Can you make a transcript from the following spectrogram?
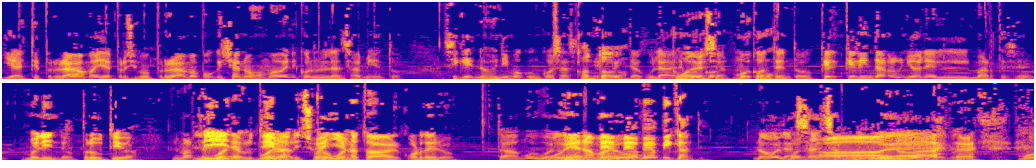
y a este programa y al próximo programa porque ya nos vamos a venir con un lanzamiento. Así que nos venimos con cosas Con espectaculares, como muy, debe co- ser. muy Como- contentos. Qué, qué linda reunión el martes, ¿eh? Muy lindo, productiva. El martes Linda, productiva, qué bueno estaba el cordero. Estaba muy bueno. Muy bien, Amaro. me- medio picante. No, la Bueno, salsa no, muy no. buena. Muy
